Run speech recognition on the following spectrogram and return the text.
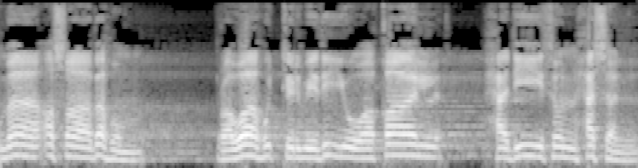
ما أصابهم رواه الترمذي وقال حديث حسن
